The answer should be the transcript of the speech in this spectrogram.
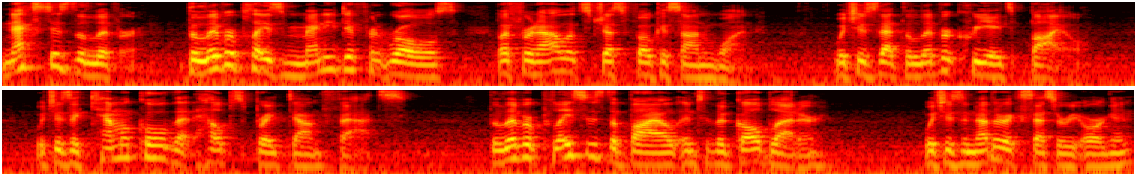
Next is the liver. The liver plays many different roles, but for now let's just focus on one, which is that the liver creates bile, which is a chemical that helps break down fats. The liver places the bile into the gallbladder, which is another accessory organ,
